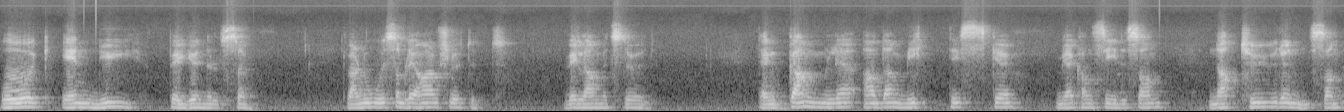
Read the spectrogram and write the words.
og en ny begynnelse. Det var noe som ble avsluttet ved lammets død. Den gamle adamittiske, om jeg kan si det sånn, naturen som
